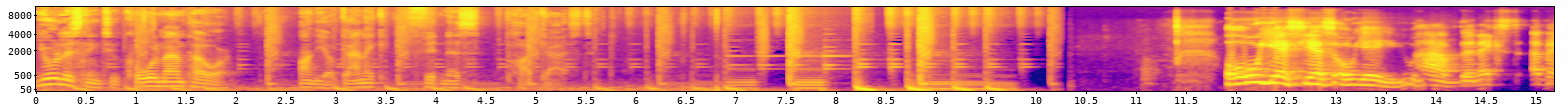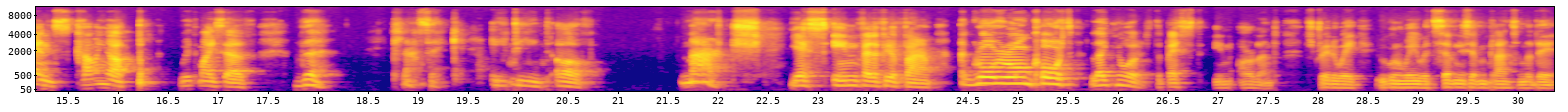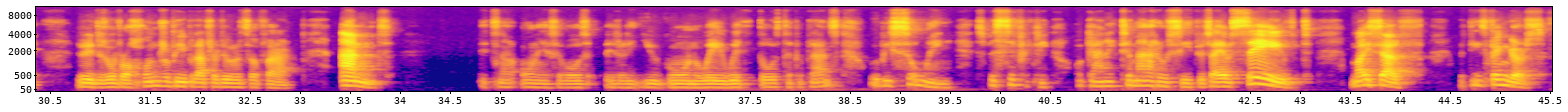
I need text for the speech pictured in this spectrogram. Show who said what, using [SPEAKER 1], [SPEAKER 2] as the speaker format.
[SPEAKER 1] You're listening to Coleman Power on the Organic Fitness Podcast.
[SPEAKER 2] Oh, yes, yes, oh, yay. You have the next events coming up with myself. The classic 18th of March. Yes, in Featherfield Farm. A grow your own course like no other. It's the best in Ireland. Straight away, you're going away with 77 plants on the day. Really, there's over 100 people after doing it so far. And it's not only, I suppose, literally you going away with those type of plants. We'll be sowing specifically organic tomato seeds, which I have saved myself with these fingers.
